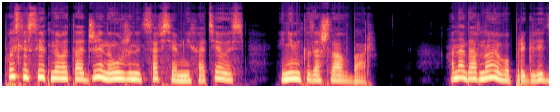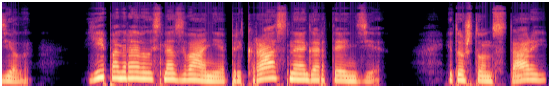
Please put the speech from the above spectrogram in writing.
После сытного таджина ужинать совсем не хотелось, и Нинка зашла в бар. Она давно его приглядела. Ей понравилось название «Прекрасная гортензия». И то, что он старый,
